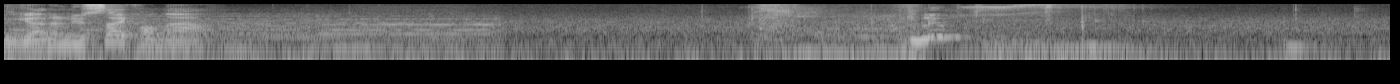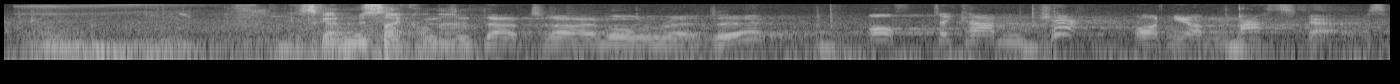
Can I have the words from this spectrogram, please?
You got a new cycle now. Bloop! He's got a new cycle Is now. it that time already? Off to come check on your masters.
